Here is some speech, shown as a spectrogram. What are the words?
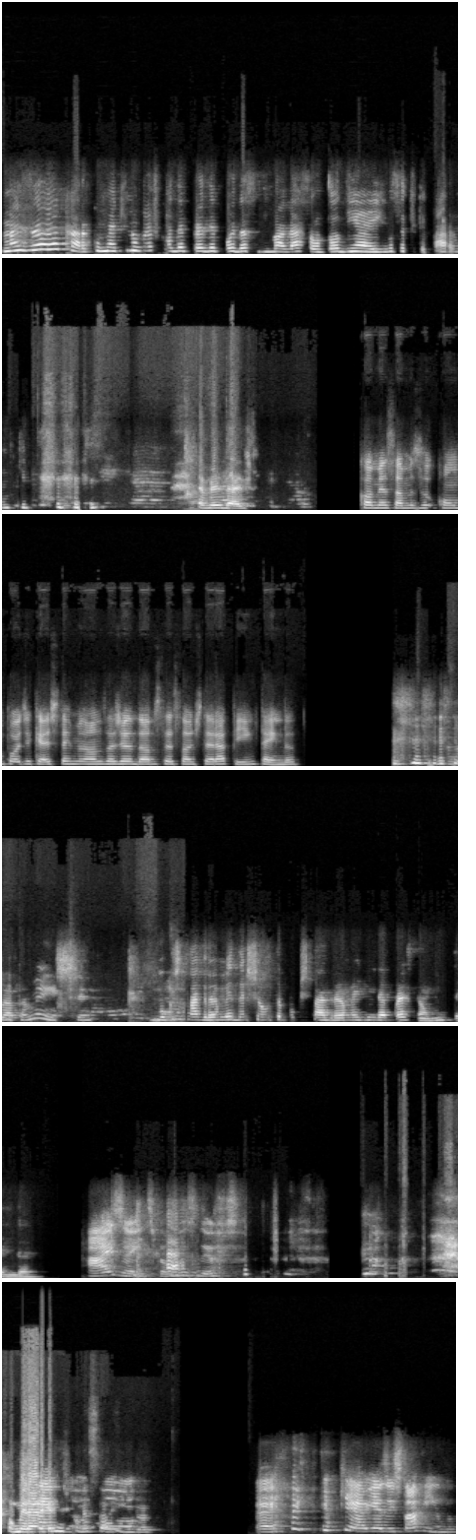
Mas é, cara, como é que não vai ficar deprê depois dessa divagação todinha aí? Você fica parando que. É verdade. Começamos com um podcast, terminamos agendando sessão de terapia, entenda. Exatamente. Bookstagram e deixa outra Bookstagram em depressão, entenda. Ai, gente, pelo amor de Deus. O melhor é que a gente começou rindo. É, pior que é, e a gente tá rindo.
